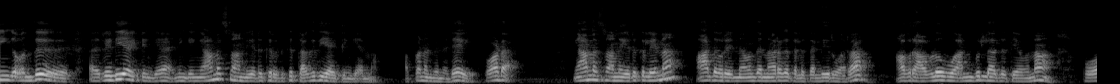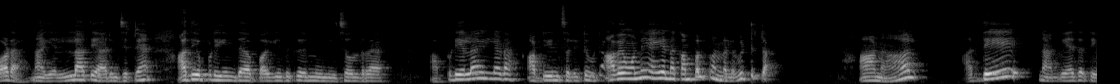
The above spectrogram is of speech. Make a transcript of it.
நீங்கள் வந்து ரெடி ஆகிட்டீங்க நீங்கள் ஞானஸ்நானம் எடுக்கிறதுக்கு தகுதி ஆயிட்டீங்கன்னா அப்போ நான் டேய் போடா. ஞானஸ்நானம் எடுக்கலைன்னா ஆண்டவர் என்னை வந்து நரகத்தில் தள்ளிடுவாரா அவர் அவ்வளோ அன்பு இல்லாத தேவனா? போடா. நான் எல்லாத்தையும் அறிஞ்சிட்டேன். அது எப்படி இந்த ப இதுக்குன்னு நீ சொல்கிற அப்படியெல்லாம் இல்லைடா. அப்படின்னு சொல்லிட்டு விட்டு அவன் ஒன்றே என்னை கம்பல் பண்ணலை விட்டுட்டான். ஆனால் அதே நான் வேதத்தை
